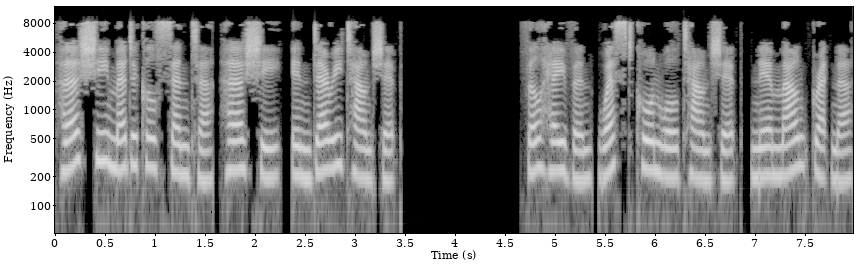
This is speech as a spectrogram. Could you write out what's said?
Hershey Medical Center Hershey, in Derry Township. Philhaven West Cornwall Township, near Mount Gretna.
